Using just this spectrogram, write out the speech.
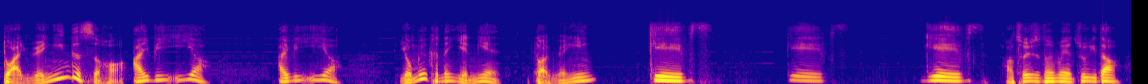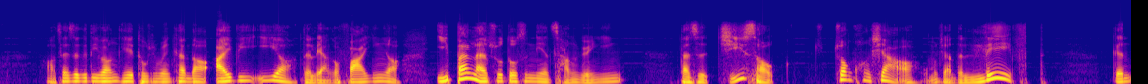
短元音的时候，I V E 啊，I V E 啊，有没有可能也念短元音？gives, gives, gives。好，所以同学们也注意到，好，在这个地方可以同学们看到 i v e 啊的两个发音啊，一般来说都是念长元音，但是极少状况下啊，我们讲的 lift 跟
